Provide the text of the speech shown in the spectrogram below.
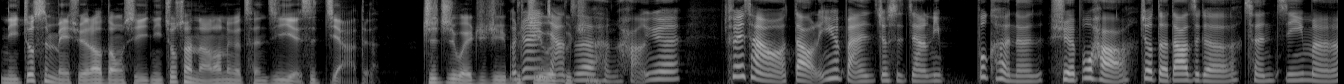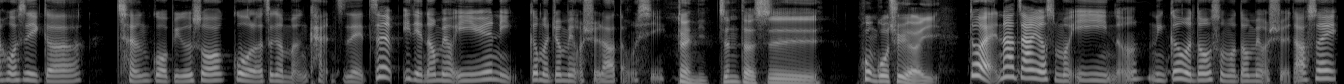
你就是没学到东西，你就算拿到那个成绩也是假的。知之为知之，不知为不知。我觉得你讲真的很好，因为非常有道理。因为本来就是这样，你不可能学不好就得到这个成绩嘛，或是一个。成果，比如说过了这个门槛之类，这一点都没有意义，因为你根本就没有学到东西。对你真的是混过去而已。对，那这样有什么意义呢？你根本都什么都没有学到，所以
